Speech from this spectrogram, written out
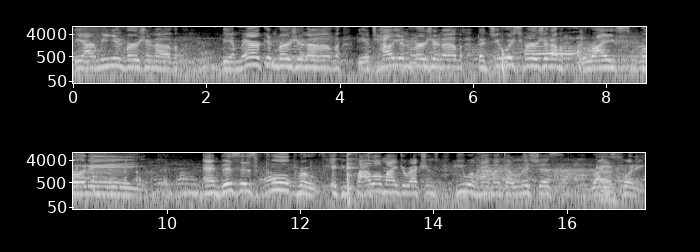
the Armenian version of the American version of, the Italian version of, the Jewish version of rice pudding. And this is foolproof. If you follow my directions, you will have a delicious rice pudding.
